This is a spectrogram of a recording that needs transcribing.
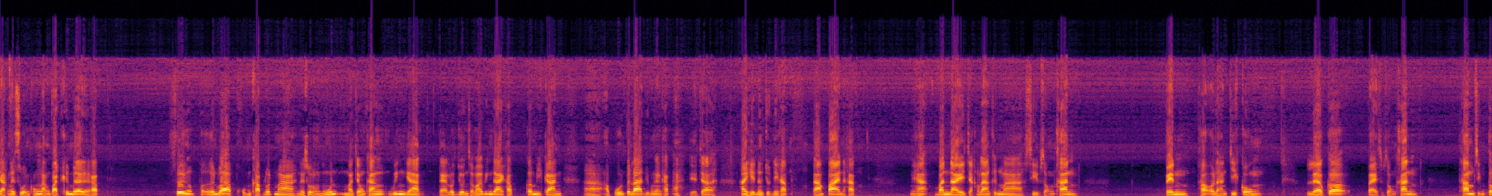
จากในส่วนของหลังวัดขึ้นมาได้เลยครับ ซึ่งเผอิญว่าผมขับรถมาในส่วนของตรงนู้นมันจะค่อนข้างวิ่งยาก แต่รถยนต์สามารถวิ่งได้ครับ ก็มีการเอาปูนไปลาดอยู่เหมือนกันครับอะเดี๋ยวจะให้เห็นตรงจุดนี้ครับ ตามป้ายนะครับนี่ฮะบันไดจากล่างขึ้นมา 42 ขั้น เป็นพระอรหันต์จี้กง แล้วก็ 82 ขั้นถ้ำสิงโต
